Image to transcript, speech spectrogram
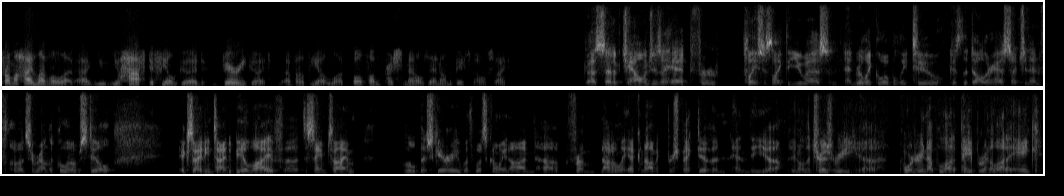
from a high level, uh, you you have to feel good, very good about the outlook, both on the precious metals and on the base metal side. A set of challenges ahead for places like the U.S. and, and really globally too, because the dollar has such an influence around the globe still. Exciting time to be alive. Uh, at the same time, a little bit scary with what's going on uh, from not only economic perspective and and the uh, you know the Treasury uh, ordering up a lot of paper and a lot of ink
